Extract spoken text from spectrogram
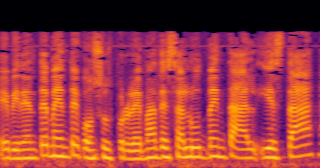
evidentemente con sus problemas de salud mental, y está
